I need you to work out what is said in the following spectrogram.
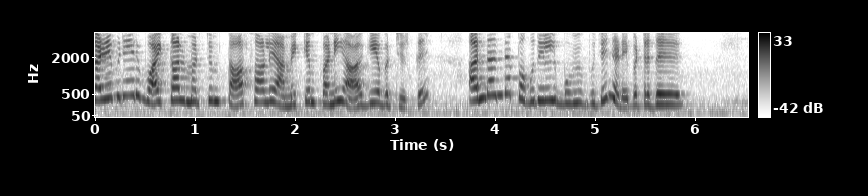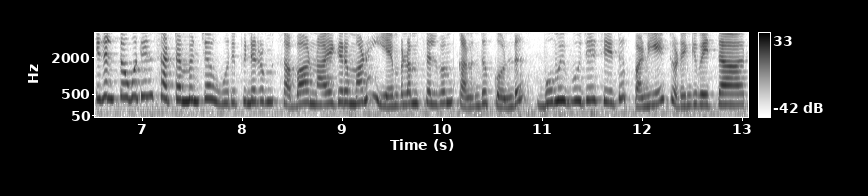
கழிவுநீர் வாய்க்கால் மற்றும் தார் சாலை அமைக்கும் பணி ஆகியவற்றிற்கு அந்தந்த பகுதிகளில் பூமி பூஜை நடைபெற்றது. இதில் தொகுதியின் சட்டமன்ற உறுப்பினரும் சபாநாயகருமான ஏம்பலம் செல்வம் கலந்து கொண்டு பூமி பூஜை செய்து பணியை தொடங்கி வைத்தார்.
